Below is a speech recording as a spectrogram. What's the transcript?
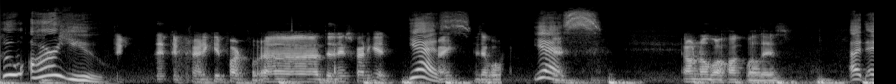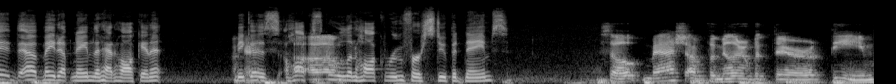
Who are you? The, the Karate Kid part, uh, the next Karate Kid, Yes. right? Is that what? Yes. I don't know what Hawkwell is. A, a, made up name that had Hawk in it. Because Hawk Um, School and Hawk Roof are stupid names. So MASH, I'm familiar with their theme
